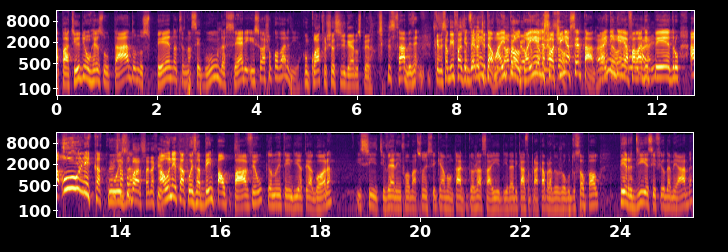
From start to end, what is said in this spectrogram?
a partir de um resultado nos pênaltis, na segunda série, isso eu acho covardia. Com quatro chances de ganhar nos pênaltis. Sabe? Quer dizer, se alguém faz um dizer, pênalti... então, aí pronto, aí ele só tinha acertado. É, aí então, ninguém ia falar vai. de Pedro. A única coisa. pro bar, sai daqui. A única coisa bem palpável que eu não entendi até agora, e se tiverem informações, fiquem à vontade, porque eu já saí direto de casa para cá para ver o jogo do São Paulo, perdi esse fio da meada,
